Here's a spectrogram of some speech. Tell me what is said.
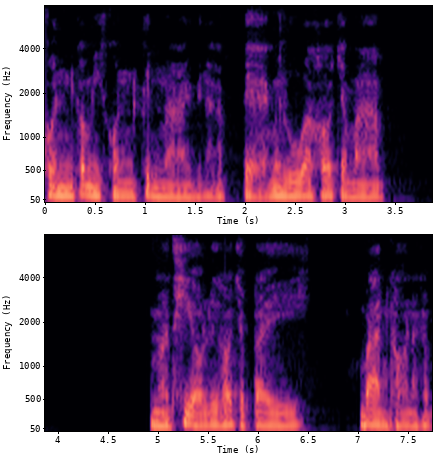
คนก็มีคนขึ้นมาอยู่นะครับ แต่ไม่รู้ว่าเขาจะมา มาเที่ยวหรือเขาจะไปบ้านเขานะครับ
